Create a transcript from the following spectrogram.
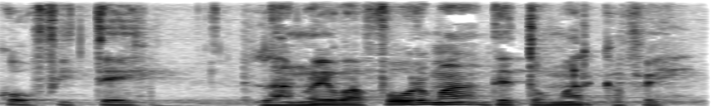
Coffee la nueva forma de tomar café.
